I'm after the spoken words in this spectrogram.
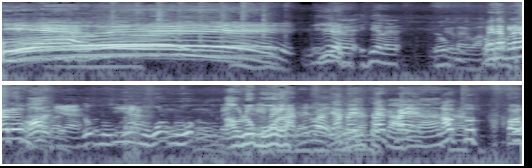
เยี่เยี่ยยมเฮียเฮียอะไรลูกไปทำอะไรวะลุงอ๋อลูกหมูลูกหมูลูกหมู เอาลูกหมูเหรอตัดให้ด้วยอย่าไปไปไปเราจุดกอง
